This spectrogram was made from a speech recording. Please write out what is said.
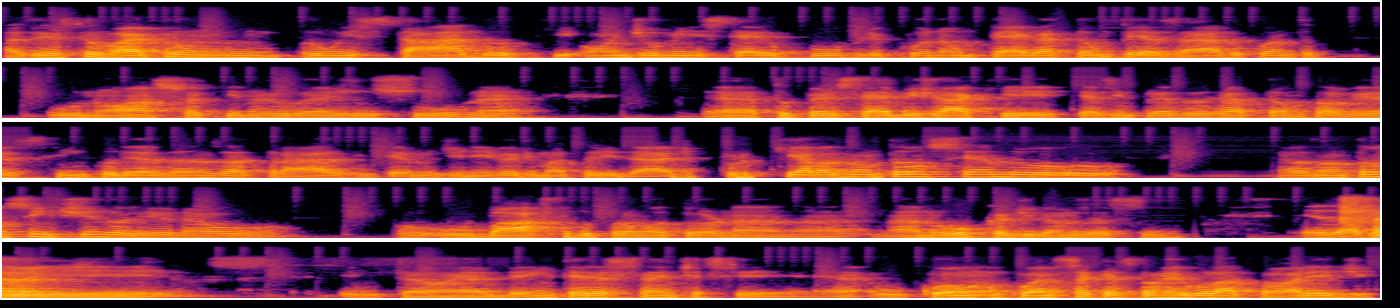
Às vezes tu vai para um, um estado que, onde o Ministério Público não pega tão pesado quanto o nosso aqui no Rio Grande do Sul, né? É, tu percebe já que, que as empresas já estão talvez 5, 10 anos atrás em termos de nível de maturidade, porque elas não estão sendo, elas não estão sentindo ali, né, o, o, o bafo do promotor na, na, na, nuca, digamos assim. Exatamente. E, então é bem interessante esse, é, o, quão, o quanto essa questão regulatória de,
